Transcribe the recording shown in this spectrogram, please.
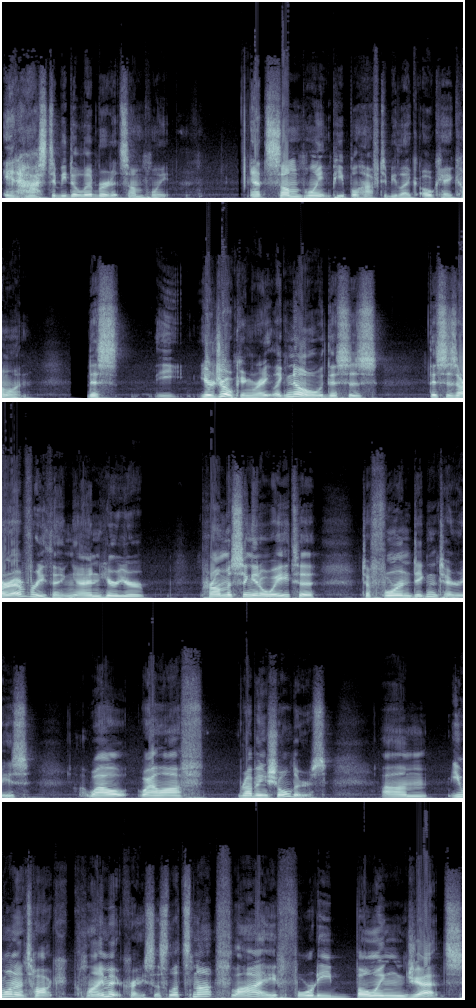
it has to be deliberate at some point. At some point people have to be like okay come on. This you're joking right? Like no this is this is our everything and here you're promising it away to to foreign dignitaries while while off rubbing shoulders. Um, you want to talk climate crisis? Let's not fly 40 boeing jets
